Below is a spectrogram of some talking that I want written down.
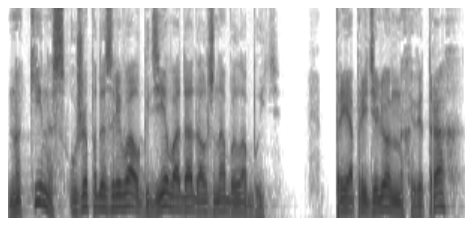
Но Кинес уже подозревал, где вода должна была быть. При определенных ветрах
